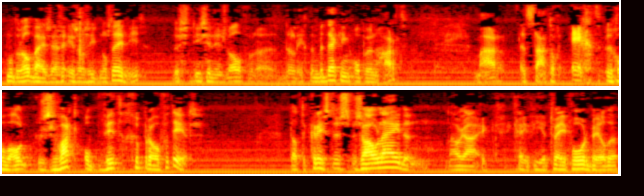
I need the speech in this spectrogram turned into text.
ik moet er wel bij zeggen, Israël ziet het nog steeds niet. Dus die zin is wel, eh, er ligt een bedekking op hun hart. Maar het staat toch echt gewoon zwart op wit geprofeteerd. Dat de Christus zou lijden. Nou ja, ik, ik, geef hier twee voorbeelden.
